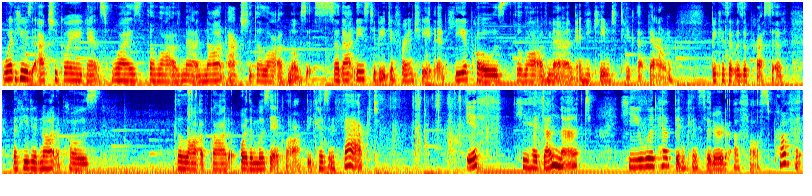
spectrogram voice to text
What he was actually going against was the law of man, not actually the law of Moses. So that needs to be differentiated. He opposed the law of man and he came to take that down because it was oppressive, but he did not oppose the law of God or the Mosaic law because, in fact, if he had done that, he would have been considered a false prophet.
